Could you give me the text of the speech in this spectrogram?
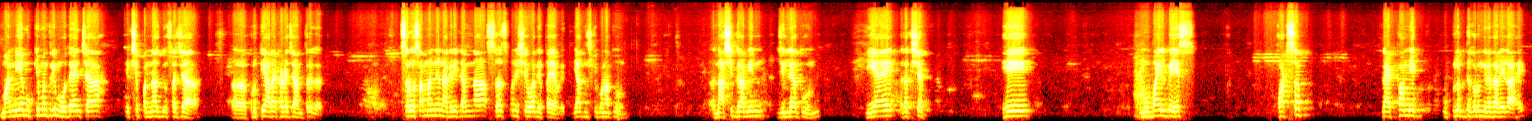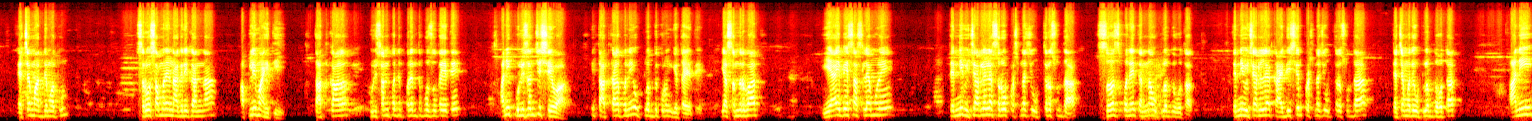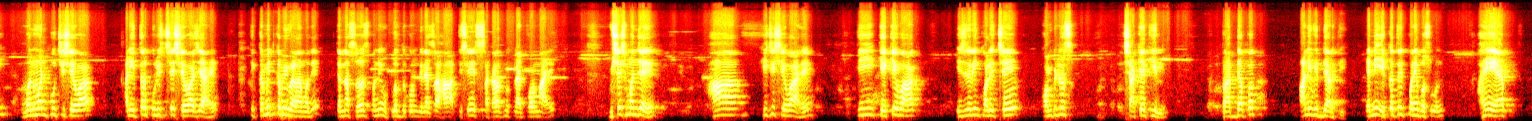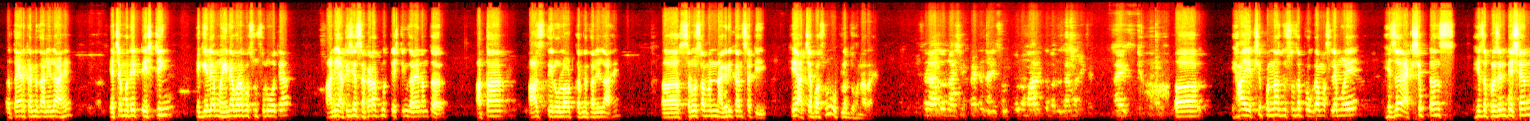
माननीय मुख्यमंत्री महोदयांच्या एकशे पन्नास दिवसाच्या कृती आराखड्याच्या अंतर्गत सर्वसामान्य नागरिकांना सहजपणे सेवा देता यावेत. या दृष्टिकोनातून नाशिक ग्रामीण जिल्ह्यातून ए आय रक्षक हे मोबाईल बेस व्हॉट्सअप प्लॅटफॉर्म एक उपलब्ध करून देण्यात आलेला आहे. याच्या माध्यमातून सर्वसामान्य नागरिकांना आपली माहिती तात्काळ पोलिसांपर्यंत पोहोचवता येते आणि पोलिसांची सेवा ही तात्काळपणे उपलब्ध करून घेता येते. या संदर्भात ए आय बेस असल्यामुळे त्यांनी विचारलेल्या सर्व प्रश्नाची उत्तर सुद्धा सहजपणे त्यांना उपलब्ध होतात. त्यांनी विचारलेल्या कायदेशीर प्रश्नाची उत्तर सुद्धा त्याच्यामध्ये उपलब्ध होतात. आणि वन वन टूची सेवा आणि इतर पोलीसची सेवा जी आहे ती कमीत कमी वेळामध्ये त्यांना सहजपणे उपलब्ध करून देण्याचा हा अतिशय सकारात्मक प्लॅटफॉर्म आहे. विशेष म्हणजे हा ही जी सेवा आहे ती के के वाघ इंजिनिअरिंग कॉलेजचे कॉम्प्युटर शाखेतील प्राध्यापक आणि विद्यार्थी यांनी एकत्रितपणे बसून हे ॲप तयार करण्यात आलेलं आहे. याच्यामध्ये टेस्टिंग हे गेल्या महिन्याभरापासून सुरू होत्या. आणि अतिशय सकारात्मक टेस्टिंग झाल्यानंतर आता आज ते रोल आउट करण्यात आलेलं आहे. सर्वसामान्य नागरिकांसाठी हे आजच्यापासून उपलब्ध होणार आहे. सर हा एकशे पन्नास दिवसाचा प्रोग्राम असल्यामुळे हे जर ऍक्सेप्टन्स हे जर प्रेझेंटेशन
